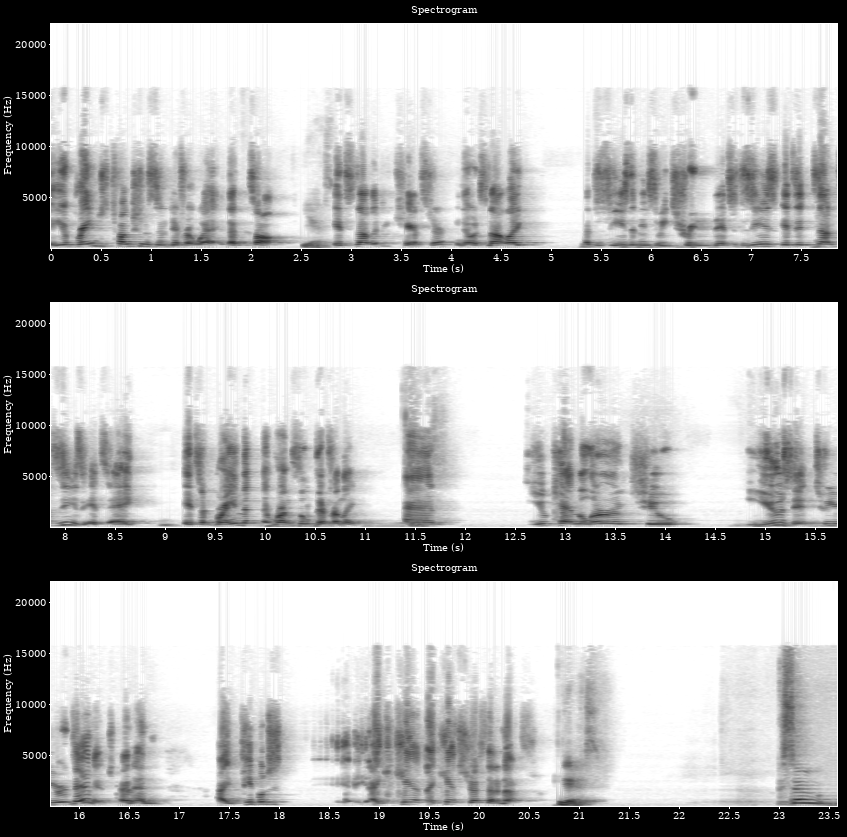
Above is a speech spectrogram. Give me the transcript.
your brain just functions in a different way. That's all. Yes. It's not like a cancer. You know, it's not like a disease that needs to be treated. It's a disease. It's, it's not a disease. It's a, it's a brain that, that runs a little differently. And you can learn to use it to your advantage. And, and I, people just, I can't, I can't stress that enough. Yes. So,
